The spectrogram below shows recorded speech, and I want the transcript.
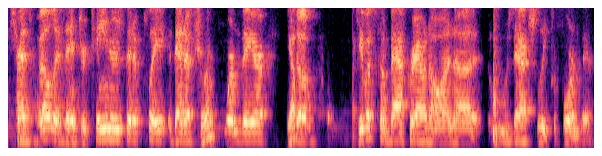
Sure. as well as entertainers that have played that have Sure. performed there. Yep. So, give us some background on uh, who's actually performed there.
